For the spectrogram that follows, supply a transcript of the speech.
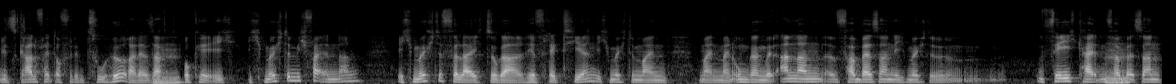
jetzt gerade vielleicht auch für den Zuhörer, der sagt, mhm. okay, ich, ich möchte mich verändern, ich möchte vielleicht sogar reflektieren, ich möchte meinen mein, mein Umgang mit anderen äh, verbessern, ich möchte äh, Fähigkeiten mhm. verbessern.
